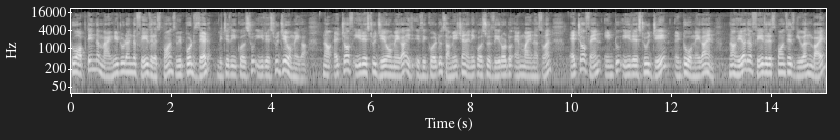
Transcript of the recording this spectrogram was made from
to obtain the magnitude and the phase response we put z which is equals to e raised to j omega. Now h of e raised to j omega is, is equal to summation n equals to 0 to m minus 1 h of n into e raised to j into omega n. Now here the phase response is given by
